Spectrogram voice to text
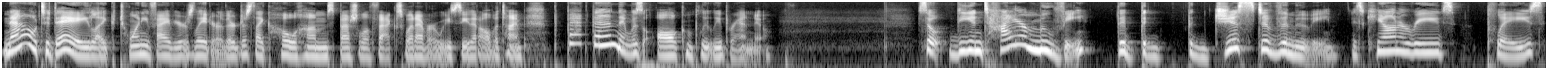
Now, today, like 25 years later, they're just like ho hum special effects, whatever. We see that all the time. But back then, it was all completely brand new. So the entire movie, the, the, the gist of the movie is Keanu Reeves plays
